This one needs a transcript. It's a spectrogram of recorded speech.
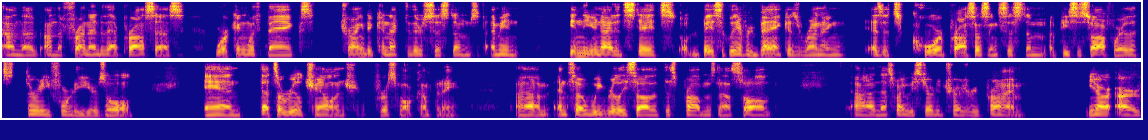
on the on the front end of that process, working with banks, trying to connect to their systems. I mean, in the United States, basically every bank is running as its core processing system a piece of software that's 30, 40 years old. And that's a real challenge for a small company. Um, and so we really saw that this problem is not solved. Uh, and that's why we started Treasury Prime. You know, our, our,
